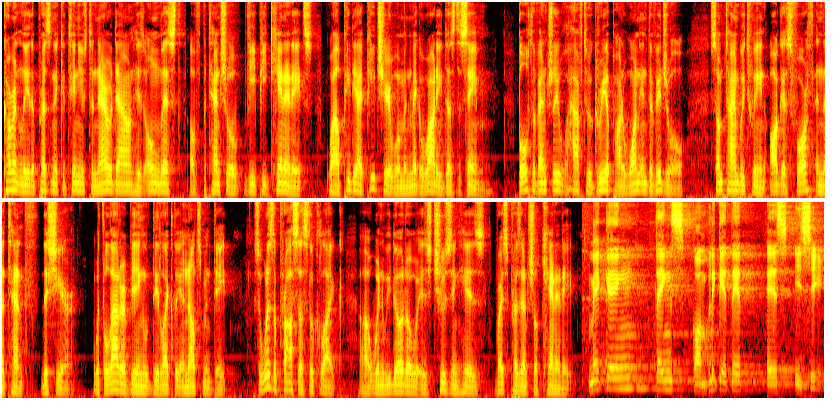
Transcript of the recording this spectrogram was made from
Currently, the president continues to narrow down his own list of potential VP candidates, while PDIP chairwoman Megawati does the same. Both eventually will have to agree upon one individual sometime between August 4th and the 10th this year, with the latter being the likely announcement date. So, what does the process look like uh, when Widodo is choosing his vice presidential candidate? Making things complicated is easy.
